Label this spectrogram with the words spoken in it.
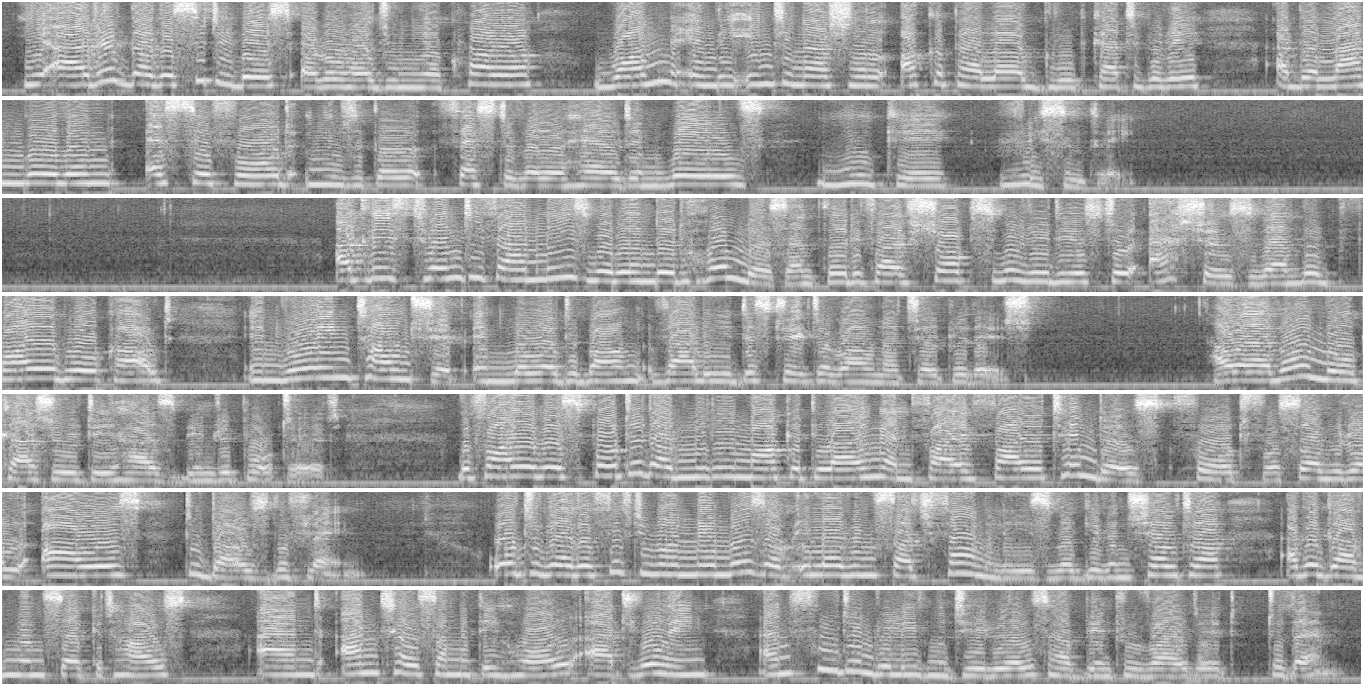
He added that the city-based Aroha Junior Choir won in the International A Cappella Group category at the Llangollen Eisteddfod Musical Festival held in Wales, UK recently. At least 20 families were rendered homeless and 35 shops were reduced to ashes when the fire broke out in Roing Township in Lower Dibang Valley district of Arunachal Pradesh. However, no casualty has been reported. The fire was spotted at Middle Market Line and five fire tenders fought for several hours to douse the flame. Altogether, 51 members of 11 such families were given shelter at the Government Circuit House and Anchal Samiti Hall at Roing and food and relief materials have been provided to them.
